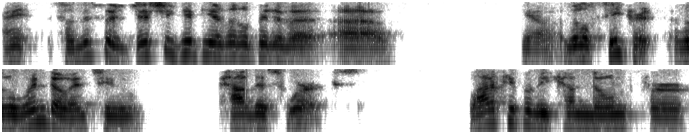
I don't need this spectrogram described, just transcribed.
Right? So this is just should give you a little bit of a, a you know a little secret, a little window into how this works. A lot of people become known for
